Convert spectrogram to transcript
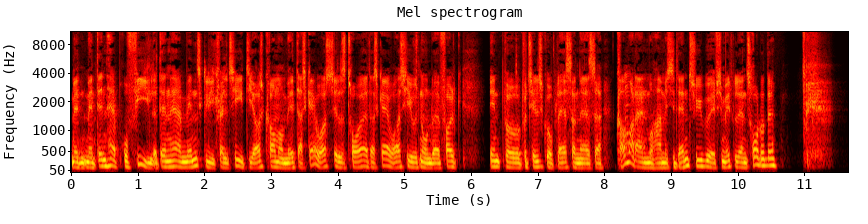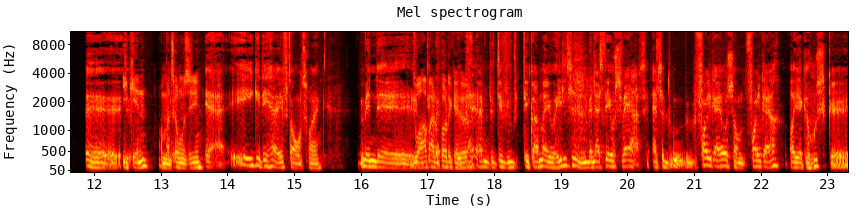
Men, men den her profil og den her menneskelige kvalitet, de også kommer med, der skal jo også sælges trøjer, der skal jo også hives nogle øh, folk ind på, på tilskuerpladserne. Altså, kommer der en Mohamed Zidane-type FC Midtjylland? Tror du det? Øh, Igen, om man så må sige. Ja, ikke det her efterår, tror jeg. Men, øh, du arbejder på det, kan jeg høre. Det, det, det gør man jo hele tiden, men altså, det er jo svært. Altså, folk er jo som folk er, og jeg kan huske... Øh,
